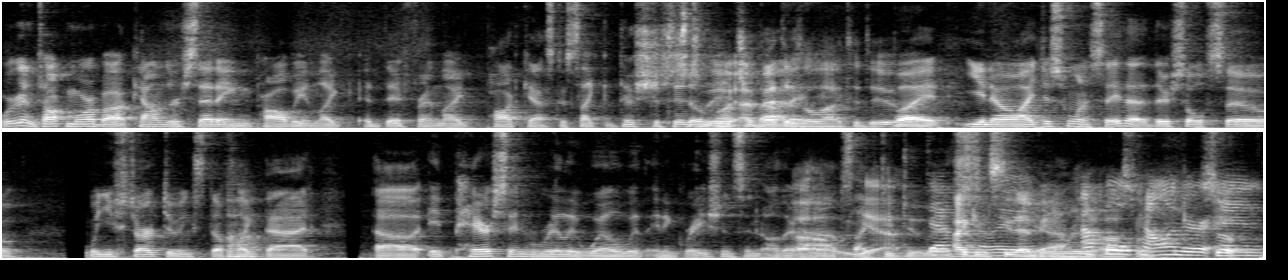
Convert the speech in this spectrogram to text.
we're gonna talk more about calendar setting probably in like a different like podcast because like there's just so Potentially, much I bet there's it. a lot to do. But you know, I just want to say that there's also when you start doing stuff Uh-huh. like that, uh, it pairs in really well with integrations in other Oh, apps like yeah. to do it. Definitely. I can see that being Yeah. really Apple awesome. Calendar So- and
